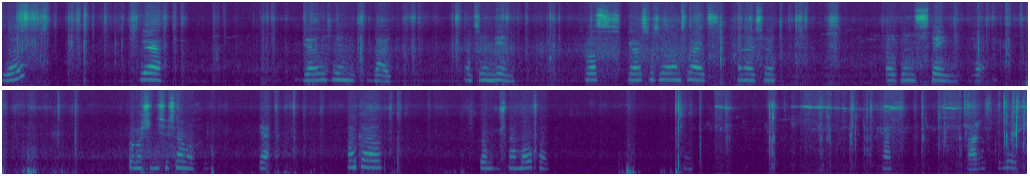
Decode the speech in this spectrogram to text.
Leuk? Ja. Ja, dat is een luik. Dat is een ding. Ze was, ja, ze was wel aan het kwijt. En hij ze op een steen. Ja. Kom alsjeblieft zo snel mogelijk. Ja. Dank u wel. Ze komen zo snel mogelijk. Kijk, daar is het gebeurd.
